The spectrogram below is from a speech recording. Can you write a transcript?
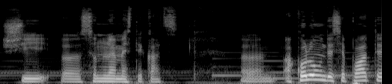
și uh, să nu le amestecați. Acolo unde se poate,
